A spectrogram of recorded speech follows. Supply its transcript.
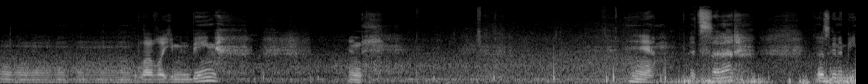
uh, lovely human being, and yeah, it's sad. There's gonna be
